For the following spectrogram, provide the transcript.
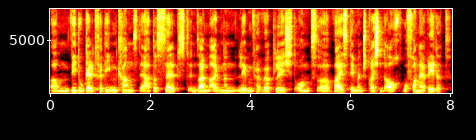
ähm, wie du Geld verdienen kannst. Er hat das selbst in seinem eigenen Leben verwirklicht und äh, weiß dementsprechend auch, wovon er redet.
